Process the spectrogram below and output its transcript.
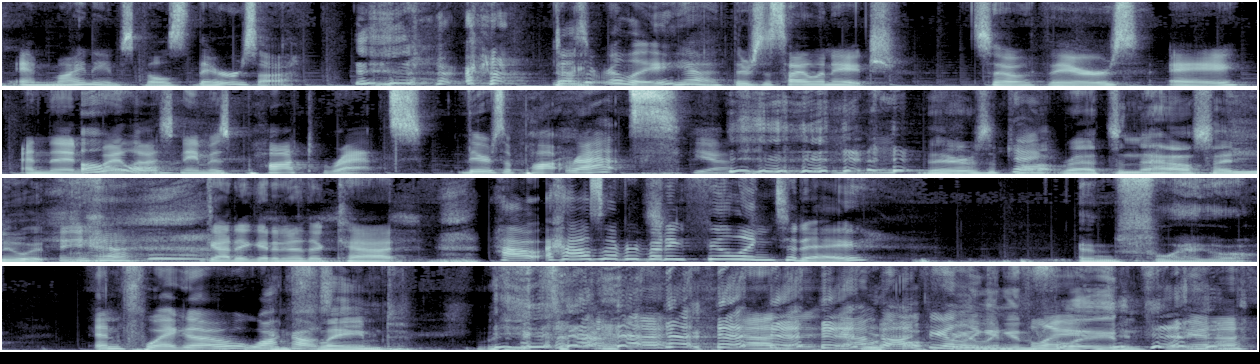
And my name spells there's a. Does it really? Yeah, there's a silent H. So there's a, and then my Oh. last name is Pot Rats. There's a pot rats. Yeah. There's a pot rats in the house. I knew it. yeah. Got to get another cat. How how's everybody feeling today? And fuego. And fuego, walk out. Inflamed. Yeah, that- I'm not feeling, feeling inflamed. inflamed. Yeah.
